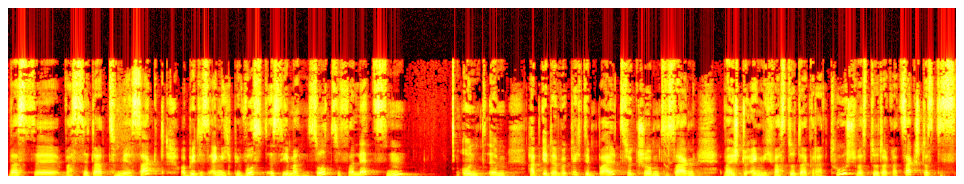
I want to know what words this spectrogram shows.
was, äh, was sie da zu mir sagt, ob ihr das eigentlich bewusst ist, jemanden so zu verletzen und ähm, habe ihr da wirklich den Ball zurückgeschoben zu sagen, weißt du eigentlich, was du da gerade tust, was du da gerade sagst, dass das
